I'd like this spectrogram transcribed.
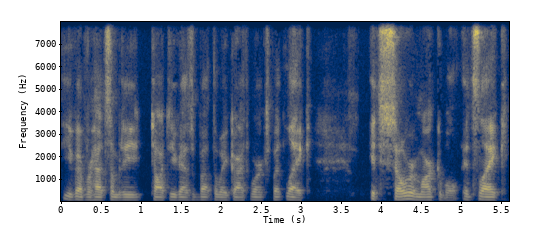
you've ever had somebody talk to you guys about the way Garth works, but like it's so remarkable. It's like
